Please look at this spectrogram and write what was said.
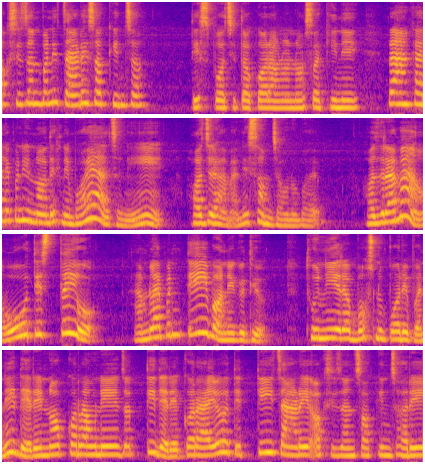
अक्सिजन पनि चाँडै सकिन्छ। त्यसपछि त कराउन नसकिने र आँखाले पनि नदेख्ने भइहाल्छ नि हजुरआमाले सम्झाउनु भयो हजुरआमा हो त्यस्तै हो। हामीलाई पनि त्यही भनेको थियो। थुनिएर बस्नु पऱ्यो भने धेरै नकराउने जति धेरै करायो त्यति चाँडै अक्सिजन सकिन्छ अरे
